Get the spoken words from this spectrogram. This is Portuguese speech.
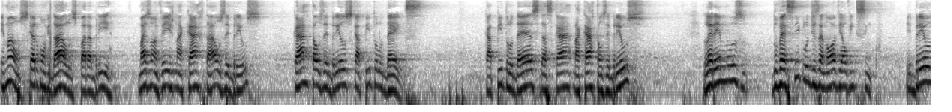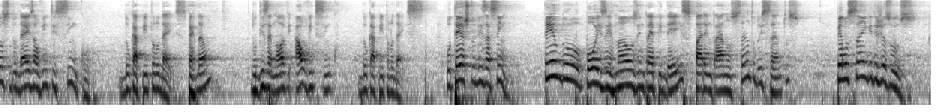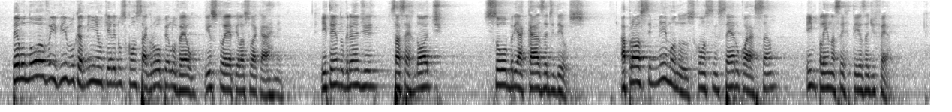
Irmãos, quero convidá-los para abrir mais uma vez na carta aos Hebreus, carta aos Hebreus, capítulo 10. Capítulo 10 das, da carta aos Hebreus, leremos do versículo 19 ao 25. Hebreus do 10 ao 25 do capítulo 10. Perdão, do 19 ao 25 do capítulo 10. O texto diz assim: Tendo, pois, irmãos, intrepidez para entrar no Santo dos Santos, pelo sangue de Jesus, pelo novo e vivo caminho que ele nos consagrou pelo véu, isto é, pela sua carne, e tendo grande sacerdote sobre a casa de Deus, aproximemo-nos com sincero coração, em plena certeza de fé,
